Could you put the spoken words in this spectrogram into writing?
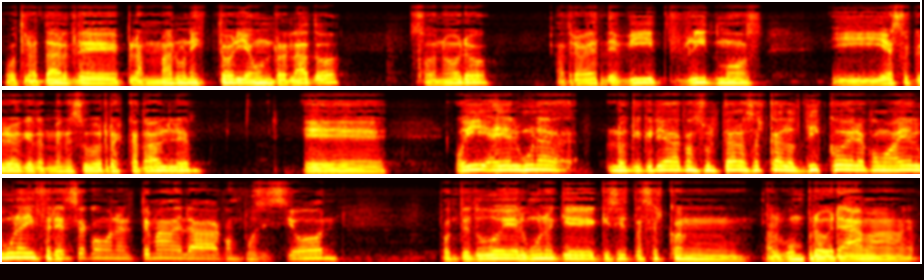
o tratar de plasmar una historia, un relato sonoro a través de beats, ritmos y eso creo que también es súper rescatable. Eh, oye, ¿hay alguna, lo que quería consultar acerca de los discos era como hay alguna diferencia como en el tema de la composición? Ponte tú, ¿hay alguno que quisiste hacer con algún programa?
